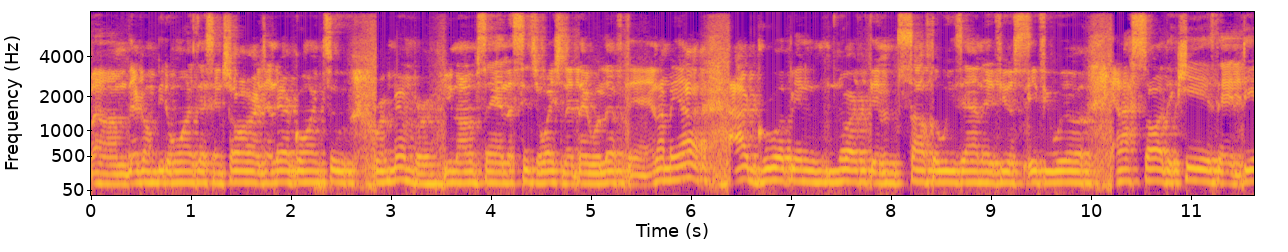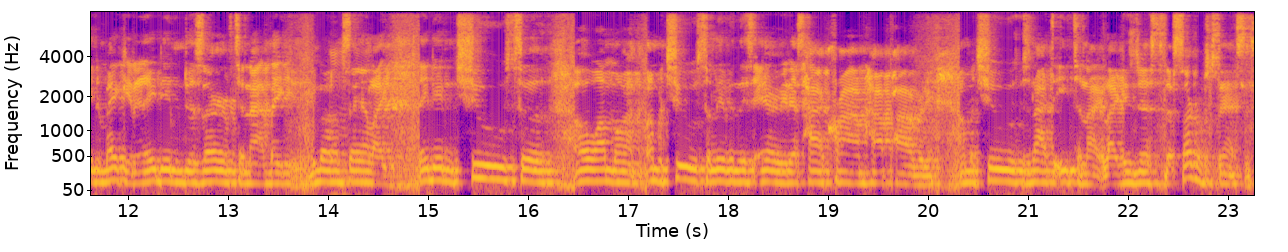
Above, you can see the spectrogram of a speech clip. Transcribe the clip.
Um, they're going to be the ones that's in charge, and they're going to remember, you know what I'm saying, the situation that they were left in. And I mean, I I grew up in North and South Louisiana, if you if you will, and I saw the kids that didn't make it and they didn't deserve to not make it. You know what I'm saying? Like they didn't choose to, oh, I'm a, I'm gonna choose to live in this area that's high crime, high poverty. I'm gonna choose not to eat tonight. Like it's just the circumstances.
